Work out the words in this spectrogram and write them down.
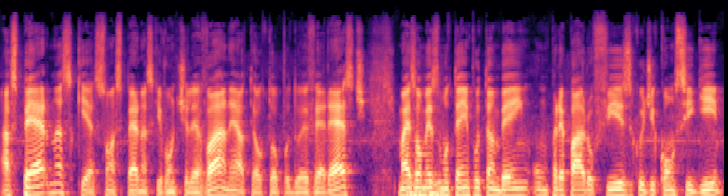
as pernas, que é, são as pernas que vão te levar né, até o topo do Everest, mas ao uhum. mesmo tempo também um preparo físico de conseguir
